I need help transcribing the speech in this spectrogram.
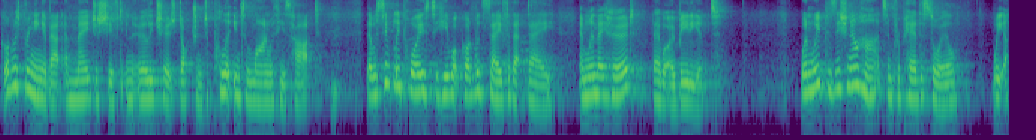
God was bringing about a major shift in early church doctrine to pull it into line with his heart. They were simply poised to hear what God would say for that day, and when they heard, they were obedient. When we position our hearts and prepare the soil, we are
